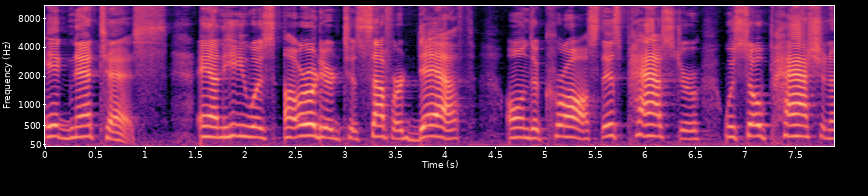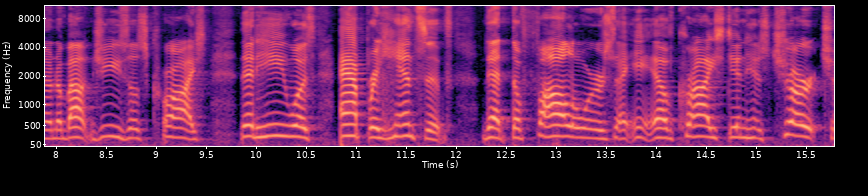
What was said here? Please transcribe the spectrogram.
Ignatius. And he was ordered to suffer death on the cross. This pastor was so passionate about Jesus Christ that he was apprehensive that the followers of Christ in his church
